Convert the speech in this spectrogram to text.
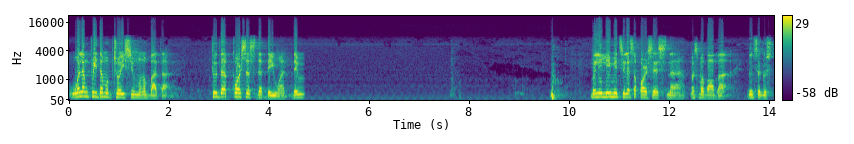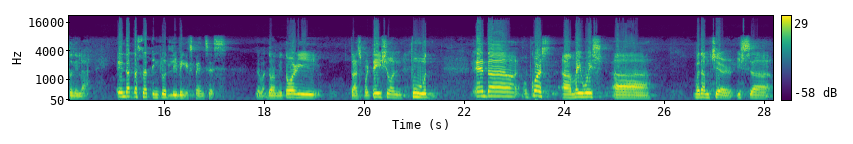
walang freedom of choice yung mga bata to the courses that they want. They malilimit sila sa courses na mas mababa dun sa gusto nila. And that does not include living expenses. Diba? Dormitory, transportation, food. And uh, of course, uh, my wish, uh, Madam Chair, is uh,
